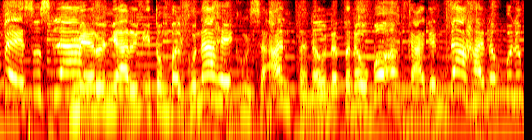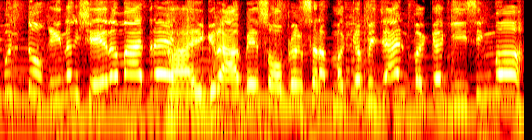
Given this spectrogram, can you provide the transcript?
pesos lang. Meron nga rin itong balkonahe kung saan tanaw na tanaw mo ang kagandahan ng bulubunduki ng Sierra Madre. Ay grabe, sobrang sarap magkape dyan pagkagising mo.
